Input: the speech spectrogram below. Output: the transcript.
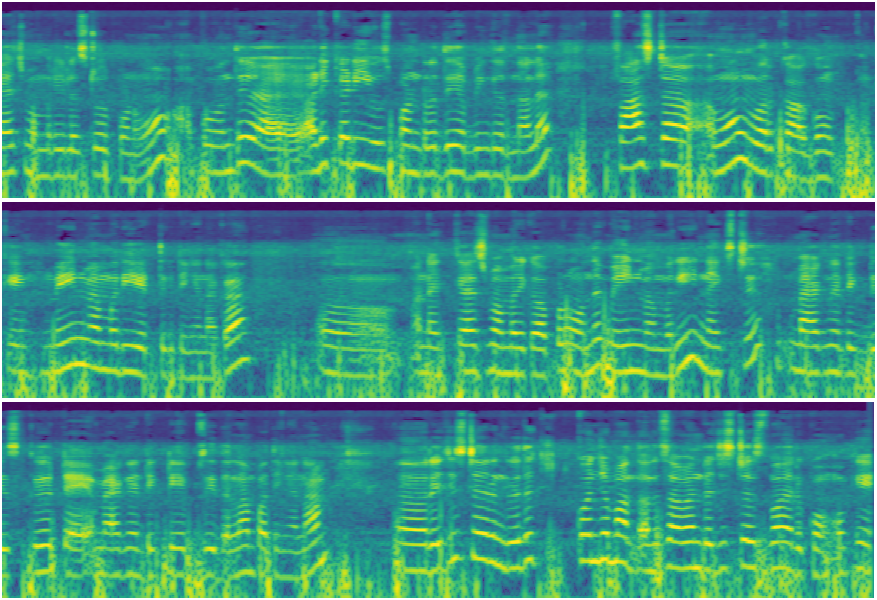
கேட்ச் மெமரியில் ஸ்டோர் பண்ணுவோம். அப்போ வந்து அடிக்கடி யூஸ் பண்ணுறது அப்படிங்கிறதுனால ஃபாஸ்ட்டாகவும் ஒர்க் ஆகும். ஓகே மெயின் மெமரி எடுத்துக்கிட்டிங்கனாக்கா கேட்ச் மெமரிக்கு அப்புறம் வந்து main memory next magnetic disk டே மேக்னெட்டிக் டேப்ஸ் இதெல்லாம் பார்த்தீங்கன்னா ரெஜிஸ்டருங்கிறது கொஞ்சமாக அந்த செவன் ரெஜிஸ்டர்ஸ் தான் இருக்கும் ஓகே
